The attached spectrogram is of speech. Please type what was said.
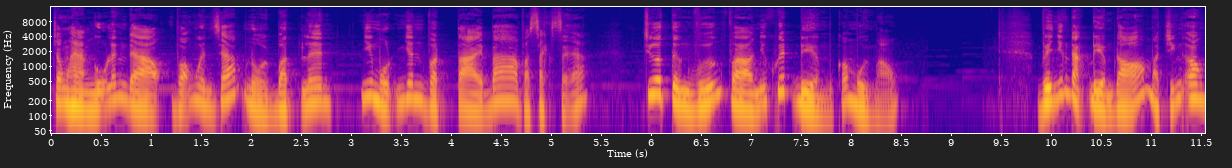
Trong hàng ngũ lãnh đạo, Võ Nguyên Giáp nổi bật lên như một nhân vật tài ba và sạch sẽ, chưa từng vướng vào những khuyết điểm có mùi máu. Vì những đặc điểm đó mà chính ông,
